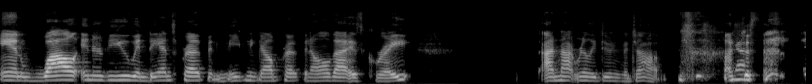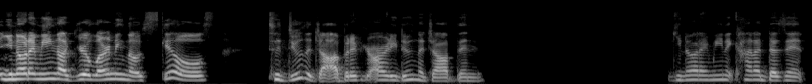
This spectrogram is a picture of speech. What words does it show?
And while interview and dance prep and evening gown prep and all that is great, I'm not really doing the job. I'm yeah. just, you know what I mean? Like you're learning those skills to do the job. But if you're already doing the job, then you know what I mean? It kind of doesn't,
